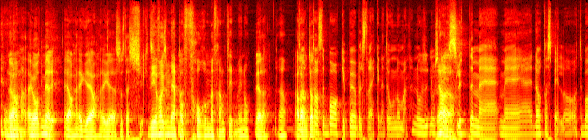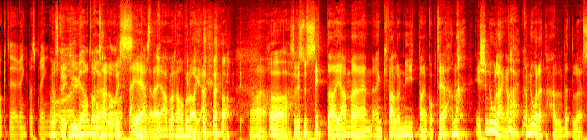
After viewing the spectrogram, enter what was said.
Ja, jeg har mer Ja, jeg, ja, jeg syns det er sykt. Vi er faktisk med på å forme fremtiden, vi nå. Vi er det. Ja. Eller Ta, ta tilbake pøbelstrekene til ungdommen. Nå, nå skal Ja, ja. de slutte med, med dataspill og tilbake til Ring på spring Nå skal vi ut og, og terrorisere det steinkasting. jævla nabolaget. Ja, ja. Åh. Så hvis du sitter hjemme en, en kveld og nyter en kopp te Nei, ikke nå lenger. For nå er det et helvete løs.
